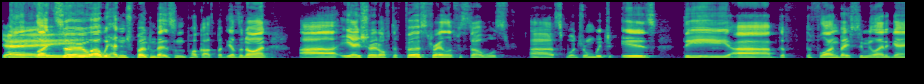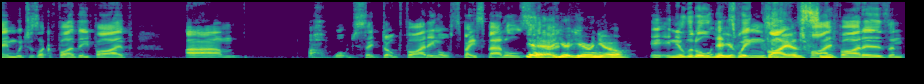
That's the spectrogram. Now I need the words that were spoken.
yay like so uh, we hadn't spoken about this on the podcast, but the other night uh, EA showed off the first trailer for Star Wars uh, Squadron, which is the uh, the the flying base simulator game, which is like a five v five. Um, oh, what would you say, dogfighting or space battles? you yeah know, you're, you're in your in, in your little Yeah, X-wings, flyers and Tie and- fighters, and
